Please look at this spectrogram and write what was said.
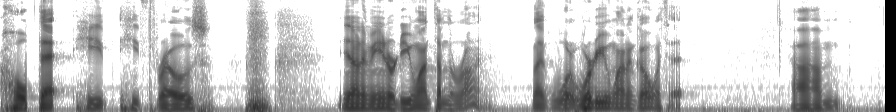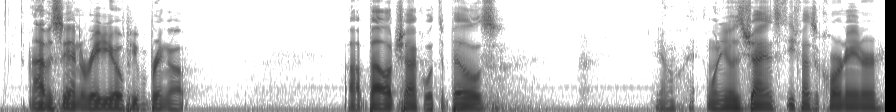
hope that he he throws? you know what I mean? Or do you want them to run? Like, where where do you want to go with it? Um, obviously on the radio, people bring up uh, Belichick with the Bills. You know, when he was Giants defensive coordinator,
